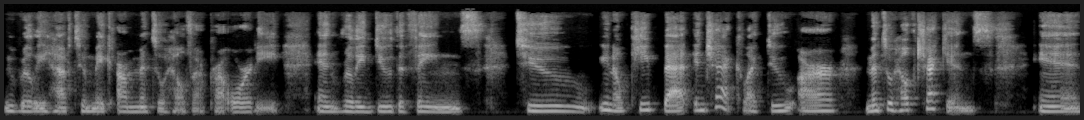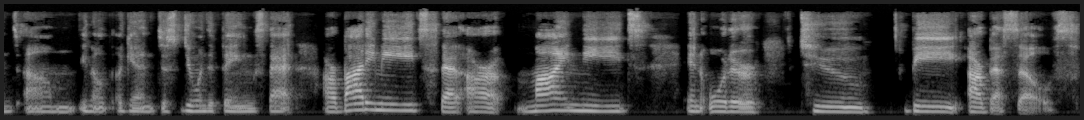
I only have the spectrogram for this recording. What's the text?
we really have to make our mental health our priority and really do the things to you know keep that in check like do our mental health check-ins and um, you know again just doing the things that our body needs that our mind needs in order to be our best selves.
